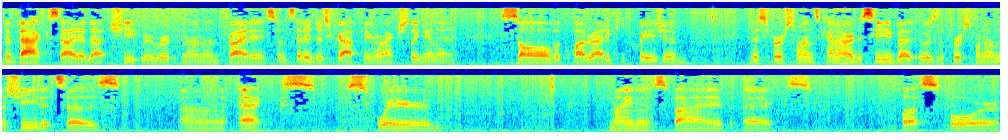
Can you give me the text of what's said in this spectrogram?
the back side of that sheet we were working on on Friday. So instead of just graphing, we're actually going to solve a quadratic equation. This first one's kind of hard to see, but it was the first one on the sheet. It says uh, x squared minus 5x plus 4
